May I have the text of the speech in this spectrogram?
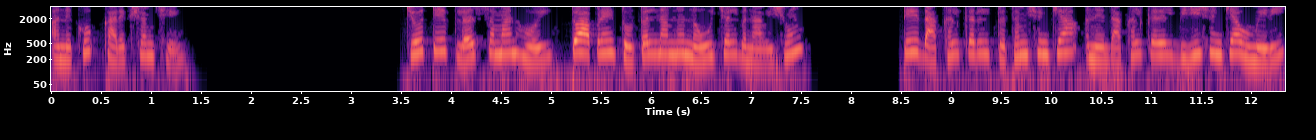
અને ખૂબ કાર્યક્ષમ છે. જો તે પ્લસ સમાન હોય, તો આપણે ટોટલ નામનું નવું ચલ બનાવીશું. તે દાખલ કરેલ પ્રથમ સંખ્યા અને દાખલ કરેલ બીજી સંખ્યા ઉમેરી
